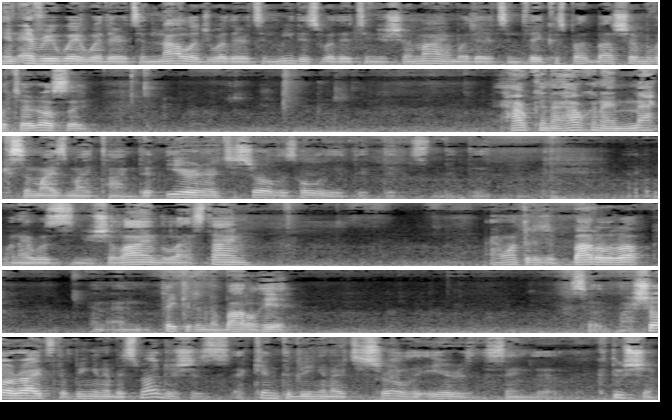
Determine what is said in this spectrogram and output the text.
in every way, whether it's in knowledge, whether it's in midas, whether it's in Yerushalayim, whether it's in Dvekas Bashem. How can I how can I maximize my time? The ear in Yisrael is holy. It, it, it, when I was in Yerushalayim the last time, I wanted to bottle it up and, and take it in a bottle here. So Mashal writes that being in a Medrash is akin to being in Eretz Yisrael. The air is the same, the, kedusha.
